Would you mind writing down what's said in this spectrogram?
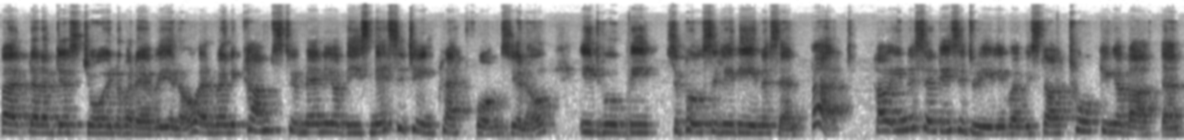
but that I've just joined or whatever, you know. And when it comes to many of these messaging platforms, you know, it will be supposedly the innocent, but how innocent is it really when we start talking about them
